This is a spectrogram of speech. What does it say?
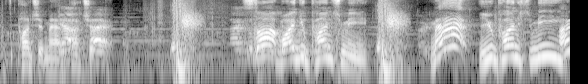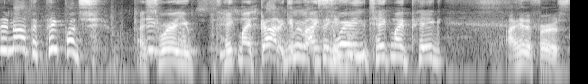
Let's punch it, Matt. punch it. Stop! Why'd you punch me? Matt! You punched me! I did not. The pig punched you. I swear you take my. Got it, give me my pig. I piggy swear food. you take my pig. I hit it first.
